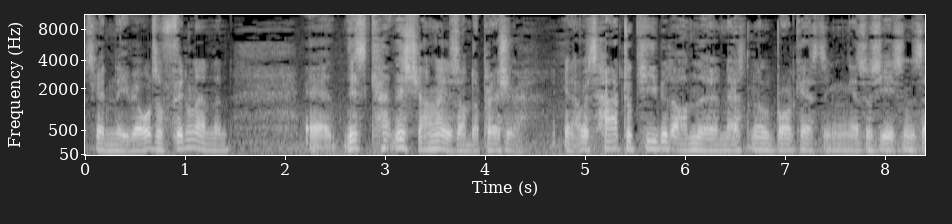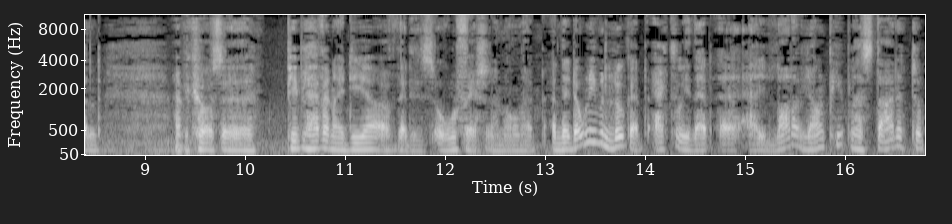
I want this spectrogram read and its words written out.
Scandinavia, also Finland, and uh, this this genre is under pressure. You know, it's hard to keep it on the national broadcasting associations, and, and because uh, people have an idea of that it's old fashioned and all that, and they don't even look at actually that uh, a lot of young people have started to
